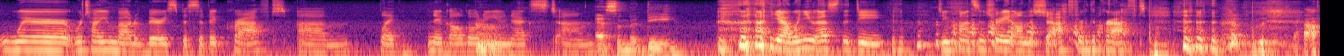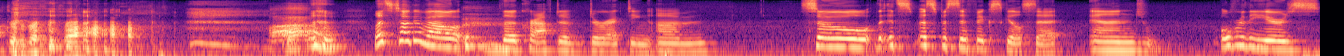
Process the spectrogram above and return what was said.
where we're talking about a very specific craft. Um, like Nick, I'll go to you next. Um, S and the D. yeah, when you S the D, do you concentrate on the shaft or the craft? After the craft. Let's talk about the craft of directing. Um, so it's a specific skill set, and over the years,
